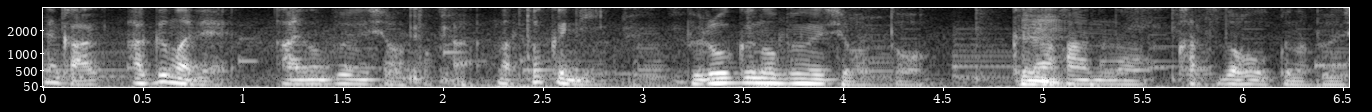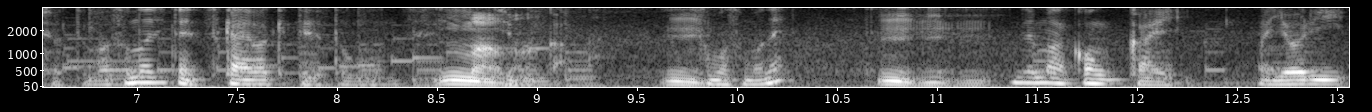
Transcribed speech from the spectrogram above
なんかああくまであの文章とか、まあ、特にブログの文章とクラファンの活動報告の文章って、まあ、その時点で使い分けてると思うんですよ、まあまあ。自分が、うん。そもそもね。うんうんでまあ今回、まあ、より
